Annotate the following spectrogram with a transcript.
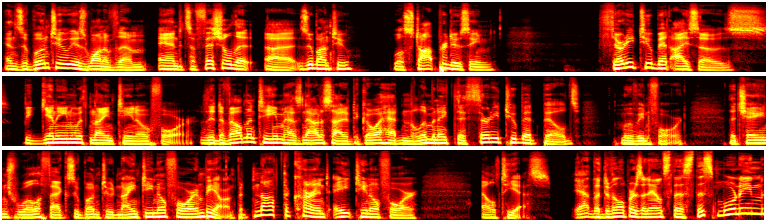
and Xubuntu is one of them. And it's official that uh, Xubuntu will stop producing 32 bit ISOs beginning with 1904. The development team has now decided to go ahead and eliminate the 32 bit builds moving forward. The change will affect Xubuntu 1904 and beyond, but not the current 1804 LTS. Yeah, the developers announced this this morning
